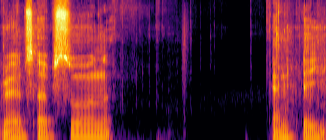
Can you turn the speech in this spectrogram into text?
Grubs up soon. Can play.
